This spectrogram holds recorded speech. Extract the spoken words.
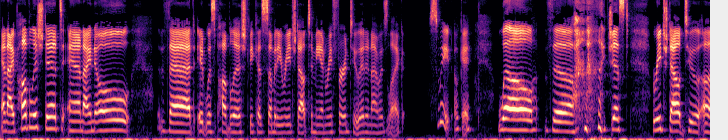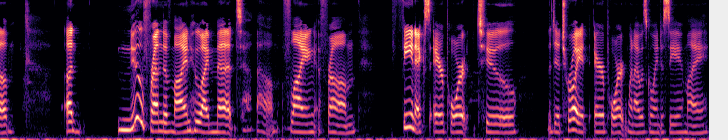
and I published it and I know that it was published because somebody reached out to me and referred to it and I was like sweet okay. Well the I just reached out to a a new friend of mine who I met um, flying from Phoenix airport to the Detroit airport when I was going to see my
